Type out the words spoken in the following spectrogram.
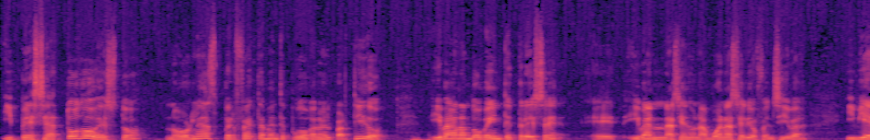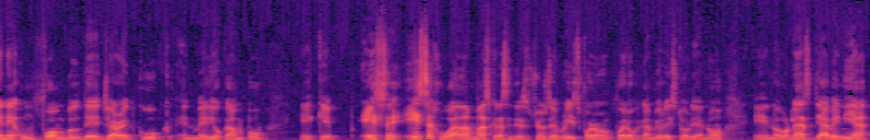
Y pese a todo esto, Nueva Orleans perfectamente pudo ganar el partido. Iba ganando 20-13, eh, iban haciendo una buena serie ofensiva y viene un fumble de Jared Cook en medio campo, eh, que ese, esa jugada, más que las intercepciones de Breeze, fueron, fue lo que cambió la historia, ¿no? Eh, Orleans ya venía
